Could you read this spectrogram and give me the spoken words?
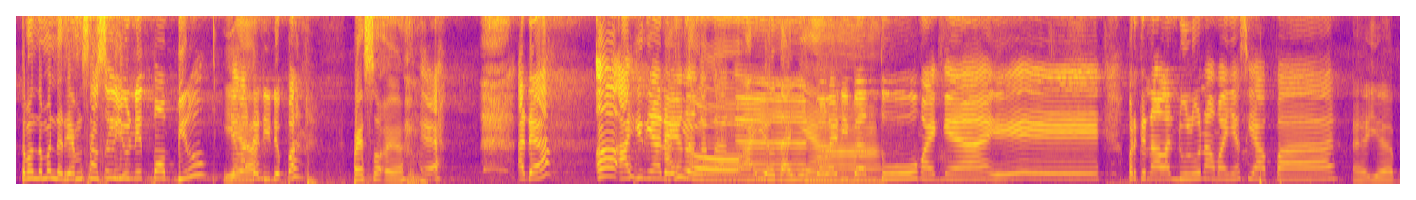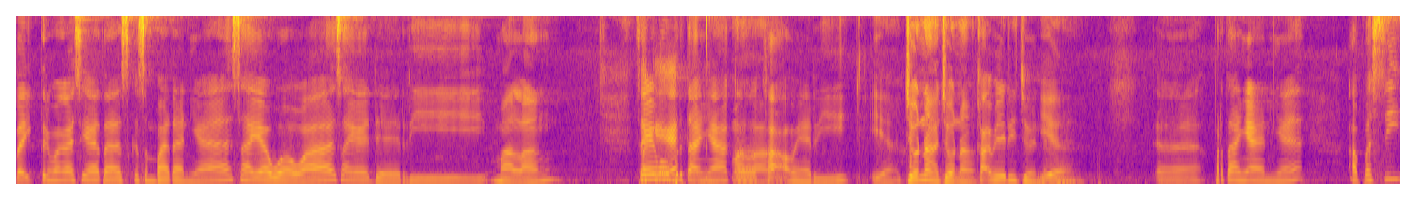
teman-teman dari MCC satu unit mobil yang Iya. ada di depan. besok ya Ya. Ada? Oh, akhirnya ada yang Ayo, angkat tangan. ayo tanya. Boleh dibantu mic-nya. Yeay. Perkenalan dulu namanya siapa? Eh, ya baik, terima kasih atas kesempatannya. Saya Wawa, saya dari Malang. Saya Oke, mau bertanya ke Malang. Kak Mary, Iya, Jona, Jona. Kak Mary Jona. Iya. Eh, pertanyaannya, apa sih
